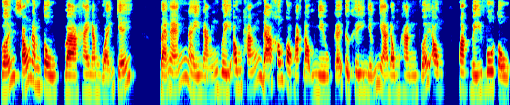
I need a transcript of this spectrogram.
với 6 năm tù và 2 năm quản chế Bản án này nặng vì ông Thắng đã không còn hoạt động nhiều kể từ khi những nhà đồng hành với ông hoặc bị vô tù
